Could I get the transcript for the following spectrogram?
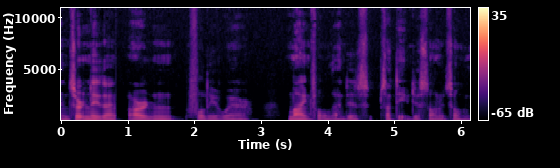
And certainly that ardent, fully aware, mindful, that is sati, just on its own.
